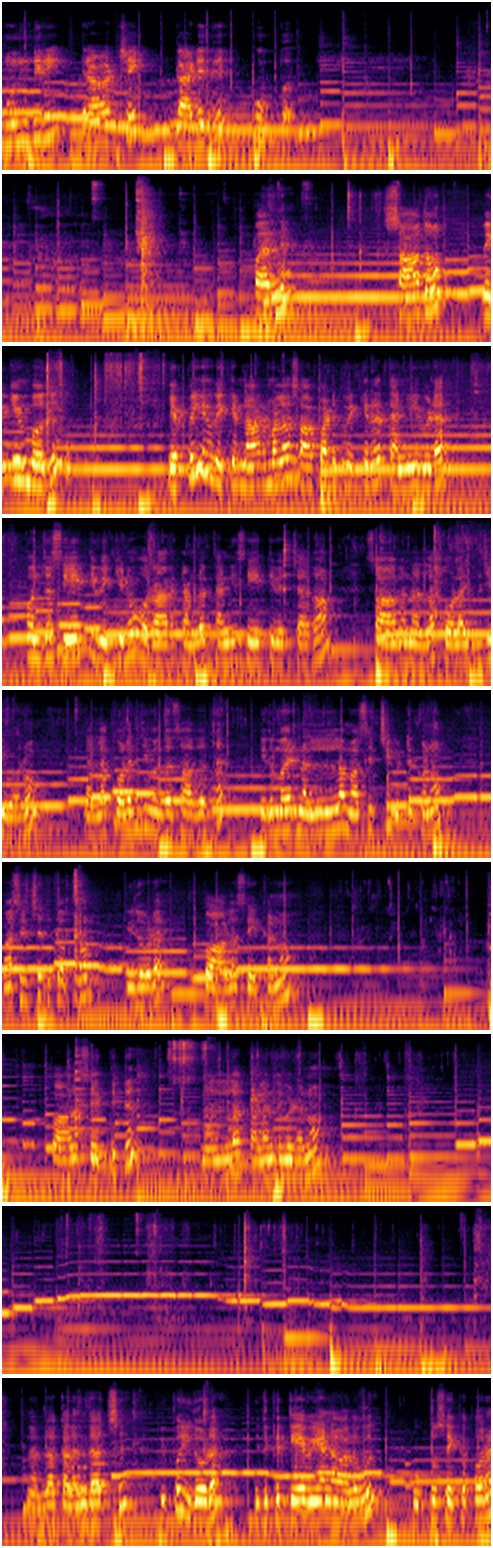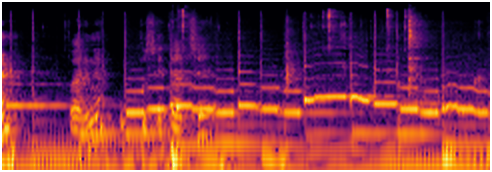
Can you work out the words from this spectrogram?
முந்திரி திராட்சை கடுகு உப்பு. பாருங்க சாதம் வைக்கும்போது எப்பயும் வைக்கிற நார்மலாக சாப்பாட்டுக்கு வைக்கிற தண்ணியை விட கொஞ்சம் சேர்த்து வைக்கணும். ஒரு அரை டம்ளர் தண்ணி சேர்த்து வச்சாதான் சாதம் நல்லா குழஞ்சி வரும். நல்லா குழஞ்சி வந்த சாதத்தை இது மாதிரி நல்லா மசிச்சு விட்டுக்கணும். மசிச்சதுக்கப்புறம் இதோட பாலை சேர்க்கணும். பால் சேர்த்துட்டு நல்லா கலந்து விடணும். நல்லா கலந்தாச்சு. இப்போ இதோட இதுக்கு தேவையான அளவு உப்பு சேர்க்க போகிறேன் பாருங்கள் உப்பு சேர்த்தாச்சு.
